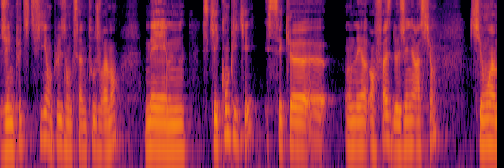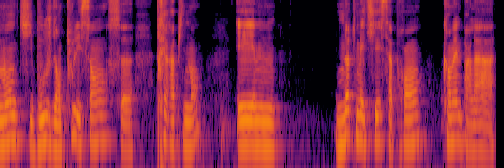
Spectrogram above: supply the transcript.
J'ai une petite fille en plus, donc ça me touche vraiment. Mais hum, ce qui est compliqué, c'est que euh, on est en face de générations qui ont un monde qui bouge dans tous les sens euh, très rapidement. Et hum, notre métier s'apprend quand même par la,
